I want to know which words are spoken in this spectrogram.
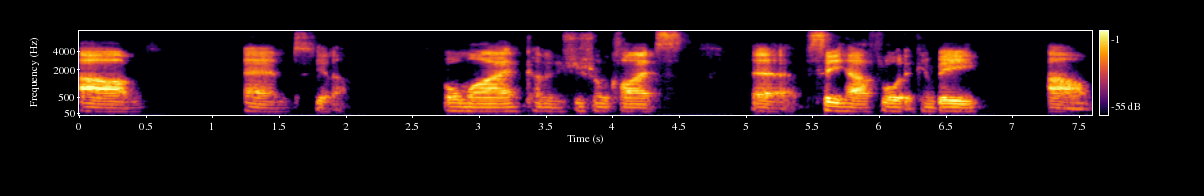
Um, and you know, all my kind of nutritional clients uh, see how flawed it can be um,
